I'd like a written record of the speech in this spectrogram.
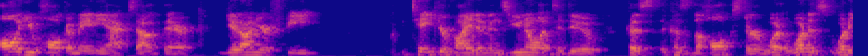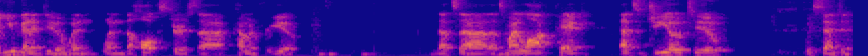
all you Hulkamaniacs out there, get on your feet, take your vitamins. You know what to do because because the Hulkster. What what is what are you gonna do when when the Hulkster's uh, coming for you? That's uh that's my lock pick. That's Go2. We sent it.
